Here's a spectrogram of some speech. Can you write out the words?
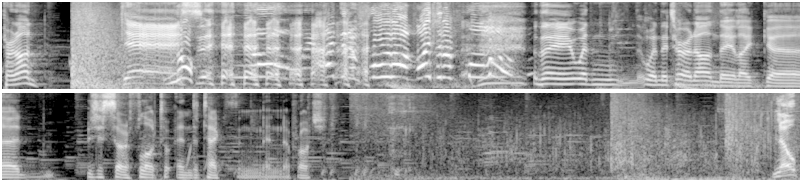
Turn on. Yes. No, why did it float up? Why did it float up? they when when they turn on, they like uh just sort of float and detect and, and approach. Nope.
